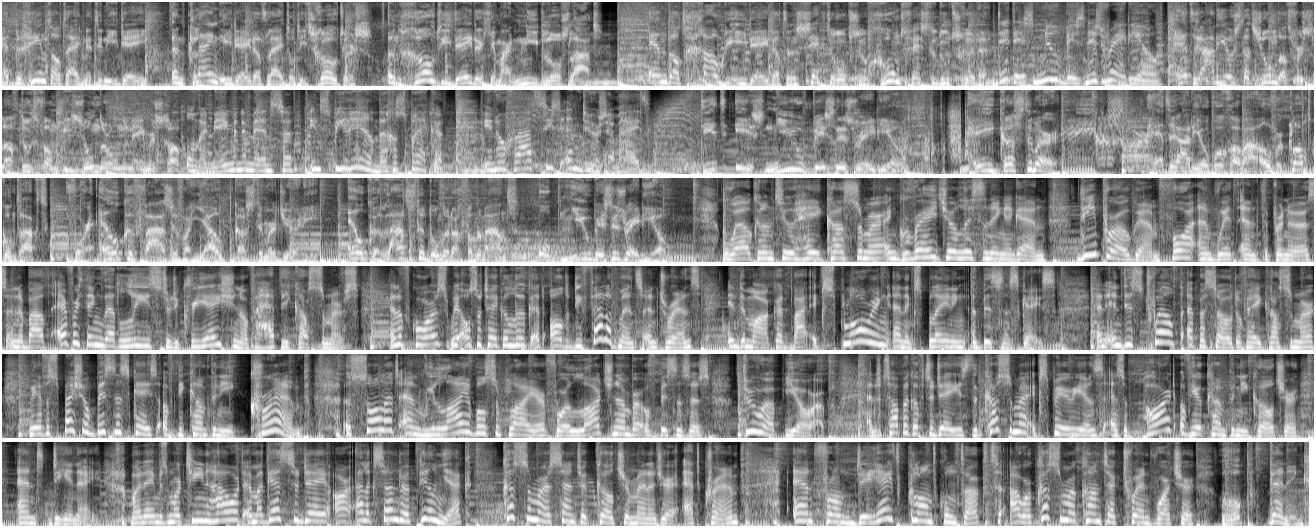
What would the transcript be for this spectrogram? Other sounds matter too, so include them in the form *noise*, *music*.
Het begint altijd met een idee. Een klein idee dat leidt tot iets groters. Een groot idee dat je maar niet loslaat. En dat gouden idee dat een sector op zijn grondvesten doet schudden. Dit is New Business Radio. Het radiostation dat verslag doet van bijzonder ondernemerschap. Ondernemende mensen, inspirerende gesprekken, innovaties en duurzaamheid. Dit is New Business Radio. Hey customer. Het radioprogramma over klantcontact voor elke fase van jouw customer journey. Elke laatste donderdag van de maand op New Business Radio. Welcome to Hey Customer and great you're listening again. The program for and with entrepreneurs and about everything that leads to the creation of happy customers. And of course, we also take a look at all the developments and trends in the market by exploring and explaining a business case. And in this 12th episode of Hey Customer, we have a special business case of the company Kramp, a solid and reliable supplier for a large number of businesses throughout Europe. And the topic of today is the customer experience as a part of your company culture and DNA. My name is Martine Howard, and my guests today are Alexandra Pilniak, Customer Centric Culture Manager at Cramp, and from Direct Klantcontact, our Customer Contact Trend Watcher, Rob Wenning.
